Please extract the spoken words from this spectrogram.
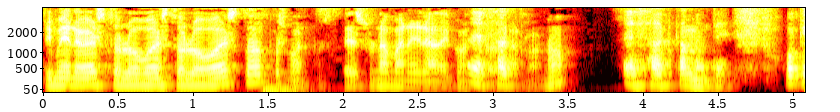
primero esto, luego esto, luego esto, pues bueno, es una manera de controlarlo, ¿no? Exactamente. Ok,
